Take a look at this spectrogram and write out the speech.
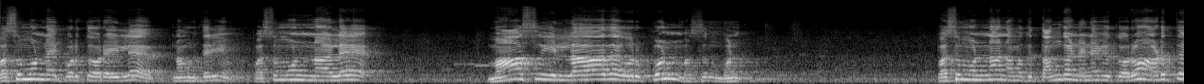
பசுமுன்னை பொறுத்தவரையில் நமக்கு தெரியும். பசுமுன்னாலே மாசு இல்லாத ஒரு பொன் பசும் பொன். பசுமுன்னா நமக்கு தங்க நினைவுக்கு வரும் அடுத்து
